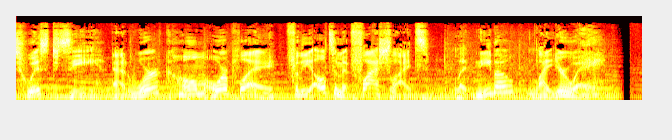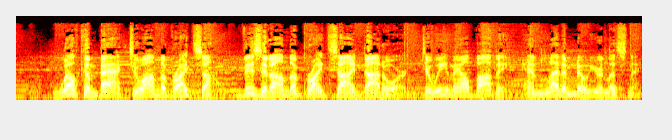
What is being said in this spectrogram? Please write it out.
Twist Z at work, home, or play for the ultimate flashlights. Let Nebo light your way. Welcome back to On the Bright Side. Visit onthebrightside.org to email Bobby and let him know you're listening.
